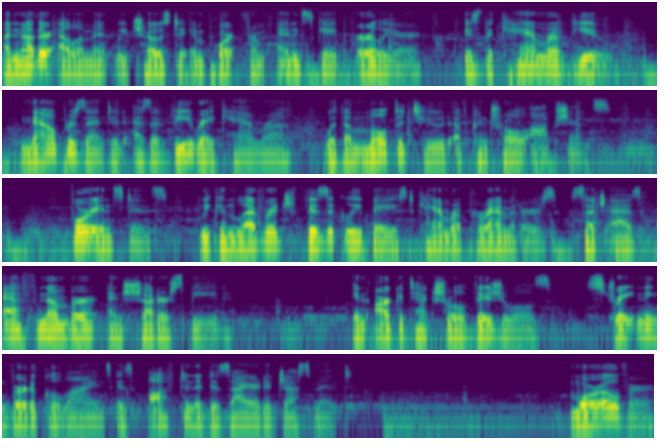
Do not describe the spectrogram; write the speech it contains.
Another element we chose to import from Enscape earlier is the camera view, now presented as a V-Ray camera with a multitude of control options. For instance, we can leverage physically based camera parameters such as f-number and shutter speed. In architectural visuals, straightening vertical lines is often a desired adjustment. Moreover,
